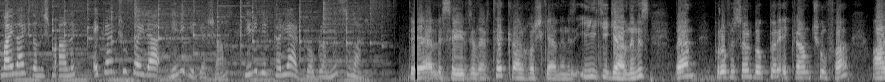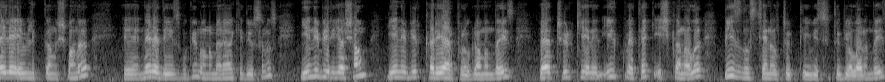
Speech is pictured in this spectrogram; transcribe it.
My Life Danışmanlık Ekrem Çufa ile yeni bir yaşam, yeni bir kariyer programını sunar. Değerli seyirciler tekrar hoş geldiniz. İyi ki geldiniz. Ben Profesör Doktor Ekrem Çulfa, aile evlilik danışmanı. Ee, neredeyiz bugün onu merak ediyorsunuz. Yeni bir yaşam, yeni bir kariyer programındayız ve Türkiye'nin ilk ve tek iş kanalı Business Channel Türk TV stüdyolarındayız.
